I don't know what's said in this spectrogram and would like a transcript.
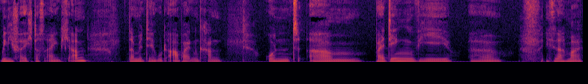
liefere ich das eigentlich an damit der gut arbeiten kann. Und ähm, bei Dingen wie, äh, ich sag mal,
